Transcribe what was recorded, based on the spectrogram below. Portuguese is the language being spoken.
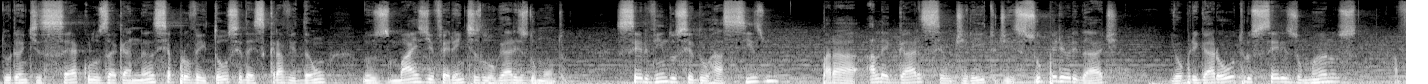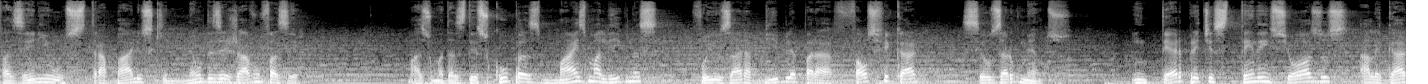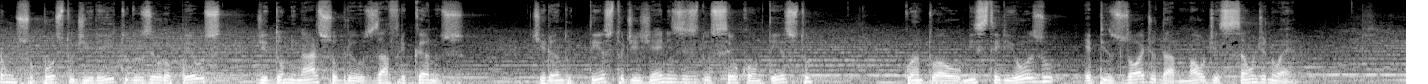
Durante séculos, a ganância aproveitou-se da escravidão nos mais diferentes lugares do mundo, servindo-se do racismo para alegar seu direito de superioridade e obrigar outros seres humanos a fazerem os trabalhos que não desejavam fazer. Mas uma das desculpas mais malignas foi usar a Bíblia para falsificar seus argumentos. Intérpretes tendenciosos alegaram um suposto direito dos europeus de dominar sobre os africanos, tirando o texto de Gênesis do seu contexto quanto ao misterioso episódio da maldição de Noé.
